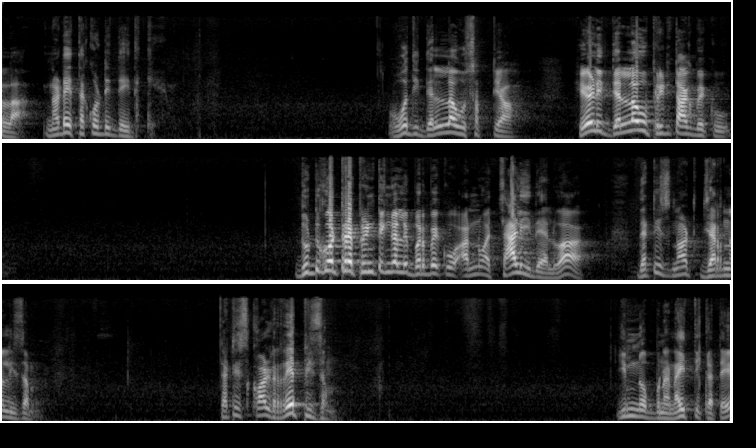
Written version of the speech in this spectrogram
ಅಲ್ಲ, ನಡೆ ತಗೊಂಡಿದ್ದೆ ಇದಕ್ಕೆ. ಓದಿದ್ದೆಲ್ಲವೂ ಸತ್ಯ, ಹೇಳಿದ್ದೆಲ್ಲವೂ ಪ್ರಿಂಟ್ ಆಗಬೇಕು. ದುಡ್ಡು ಕೊಟ್ಟರೆ ಪ್ರಿಂಟಿಂಗಲ್ಲಿ ಬರಬೇಕು ಅನ್ನುವ ಚಾಳಿ ಇದೆ ಅಲ್ವಾ? That is not journalism that is called rapism ಇನ್ನೊಬ್ಬನ ನೈತಿಕತೆ,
